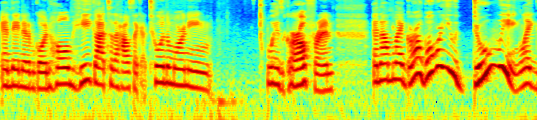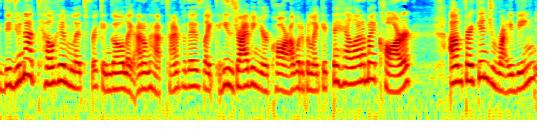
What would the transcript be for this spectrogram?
and they ended up going home. He got to the house like at 2 in the morning with his girlfriend and I'm like, girl, what were you doing? Like, did you not tell him, let's freaking go? Like, I don't have time for this. Like, he's driving your car. I would have been like, get the hell out of my car. I'm freaking driving.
